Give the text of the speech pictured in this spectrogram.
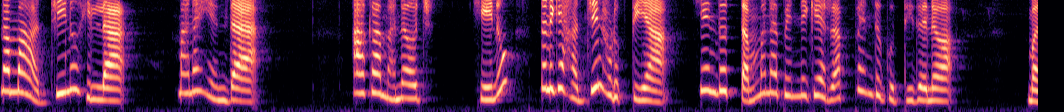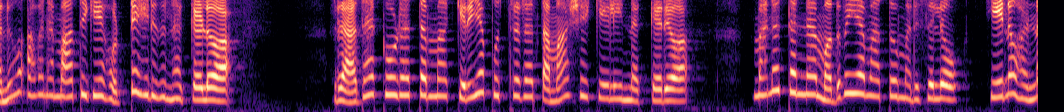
ನಮ್ಮ ಅಜ್ಜಿನೂ ಇಲ್ಲ. ಮನ ಎಂದ. ಆಗ ಮನೋಜ್, ಏನು? ನನಗೆ ಅಜ್ಜಿನ ಹುಡುಕ್ತೀಯಾ? ಎಂದು ತಮ್ಮನ ಬೆನ್ನಿಗೆ ರಪ್ಪೆಂದು ಗುದ್ದಿದನು. ಮನು ಅವನ ಮಾತಿಗೆ ಹೊಟ್ಟೆ ಹಿಡಿದು ನಕ್ಕಳು. ರಾಧಾ ಕೂಡ ತಮ್ಮ ಕಿರಿಯ ಪುತ್ರರ ತಮಾಷೆ ಕೇಳಿ ನಕ್ಕರು. ಮನು ತನ್ನ ಮದುವೆಯ ಮಾತು ಮರೆಸಲು, ಏನೋ ಅಣ್ಣ,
